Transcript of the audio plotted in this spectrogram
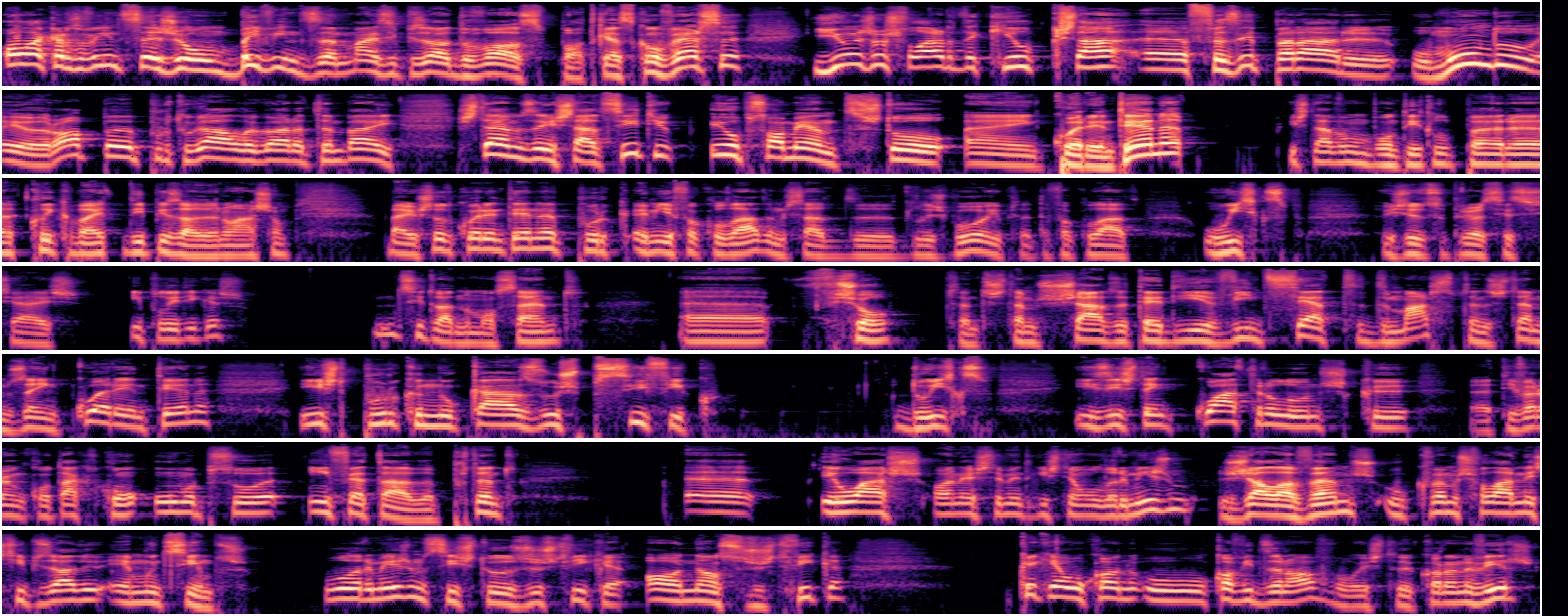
Olá, caros ouvintes, sejam bem-vindos a mais episódio do vosso podcast Conversa e hoje vamos falar daquilo que está a fazer parar o mundo, a Europa, Portugal agora também. Estamos em estado de sítio. Eu pessoalmente estou em quarentena. Isto dava um bom título para clickbait de episódio, não acham? Bem, eu estou de quarentena porque a minha faculdade, a Universidade de, de Lisboa, e portanto a faculdade, o Instituto Superior de Ciências Sociais e Políticas, situado no Monsanto, uh, fechou Portanto, estamos fechados até dia 27 de março, portanto, estamos em quarentena. Isto porque, no caso específico do ISCS, existem quatro alunos que uh, tiveram em contato com uma pessoa infectada. Portanto, uh, eu acho honestamente que isto é um alarmismo. Já lá vamos. O que vamos falar neste episódio é muito simples. O alarmismo, se isto justifica ou não se justifica. O que é que é o, o Covid-19, ou este coronavírus?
